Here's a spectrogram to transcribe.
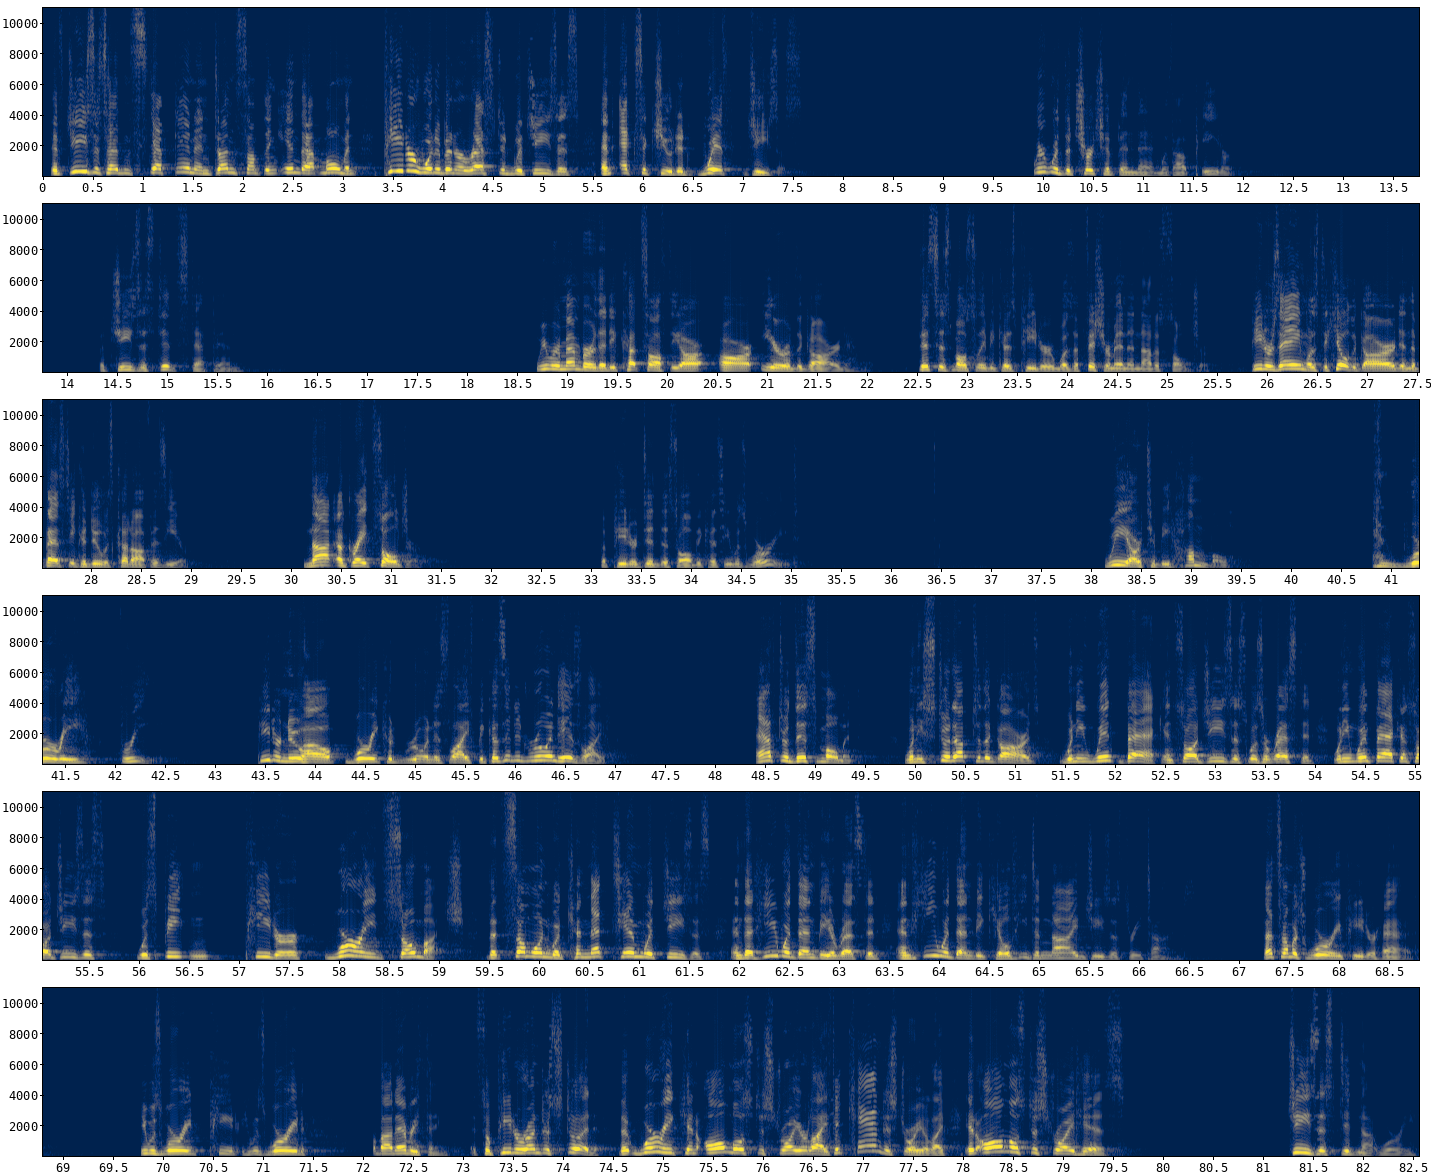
If Jesus hadn't stepped in and done something in that moment, Peter would have been arrested with Jesus and executed with Jesus. Where would the church have been then without Peter? But Jesus did step in. We remember that he cuts off the ear of the guard. This is mostly because Peter was a fisherman and not a soldier. Peter's aim was to kill the guard, and the best he could do was cut off his ear. Not a great soldier. But Peter did this all because he was worried. We are to be humble and worry free. Peter knew how worry could ruin his life because it had ruined his life. After this moment, when he stood up to the guards, when he went back and saw Jesus was arrested, when he went back and saw Jesus was beaten, Peter worried so much that someone would connect him with Jesus and that he would then be arrested and he would then be killed. He denied Jesus three times. That's how much worry Peter had. He was worried, Peter, he was worried about everything. And so Peter understood that worry can almost destroy your life. It can destroy your life. It almost destroyed his. Jesus did not worry.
